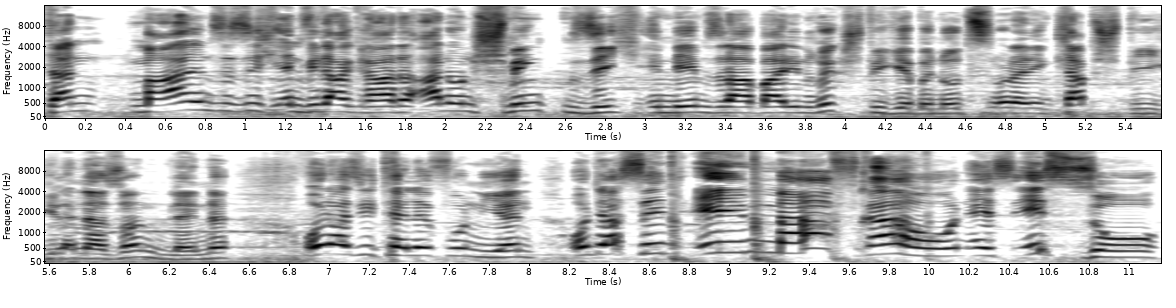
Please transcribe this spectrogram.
dann malen sie sich entweder gerade an und schminken sich, indem sie dabei den Rückspiegel benutzen oder den Klappspiegel an der Sonnenblende. Oder sie telefonieren. Und das sind immer Frauen. Es ist so.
